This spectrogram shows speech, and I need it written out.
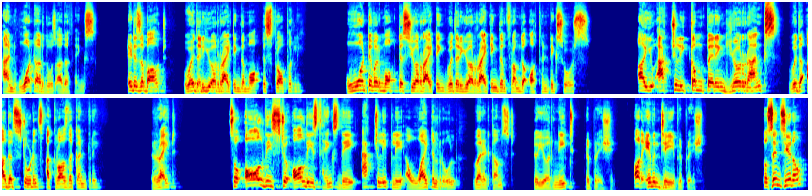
And what are those other things? It is about whether you are writing the mock test properly, whatever mock test you are writing, whether you are writing them from the authentic source. Are you actually comparing your ranks with the other students across the country? Right? So all these two, all these things, they actually play a vital role when it comes to your NEET preparation or even JEE preparation. So since you know,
